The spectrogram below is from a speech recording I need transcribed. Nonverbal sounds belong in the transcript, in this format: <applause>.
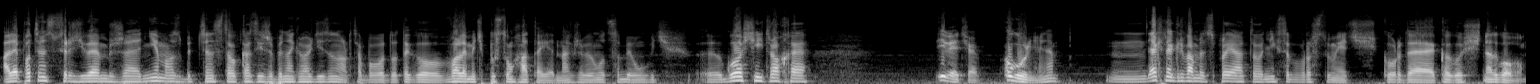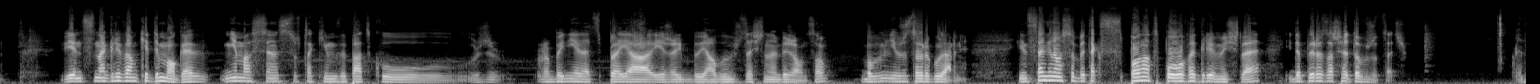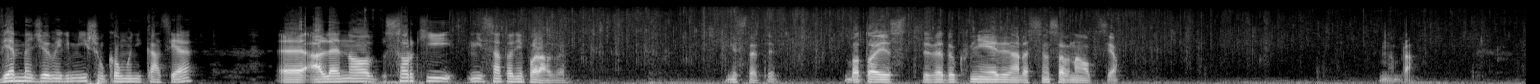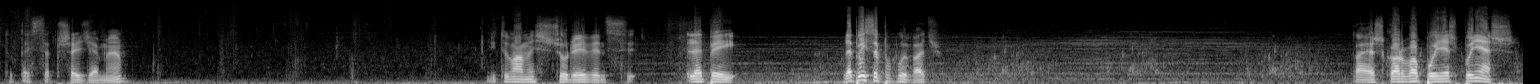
Ale potem stwierdziłem, że nie mam zbyt często okazji, żeby nagrywać Dishonored'a, bo do tego wolę mieć pustą chatę jednak, żeby móc sobie mówić e, głośniej trochę. I wiecie, ogólnie, nie? Mm, Jak nagrywam let's playa, to nie chcę po prostu mieć, kurde, kogoś nad głową. Więc nagrywam kiedy mogę. Nie ma sensu w takim wypadku robienie let's playa, jeżeli by miałbym wrzucać to na bieżąco, bo bym nie wrzucał regularnie. Więc nagram sobie tak z ponad połowę gry, myślę, i dopiero zacznę to wrzucać. Wiem, będziemy mieli mniejszą komunikację, e, ale no, sorki, nic na to nie poradzę. Niestety. Bo to jest według mnie jedyna sensowna opcja. Dobra. Tutaj se przejdziemy. I tu mamy szczury, więc lepiej... Lepiej se popływać. Dajesz korwo, płyniesz, płyniesz.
